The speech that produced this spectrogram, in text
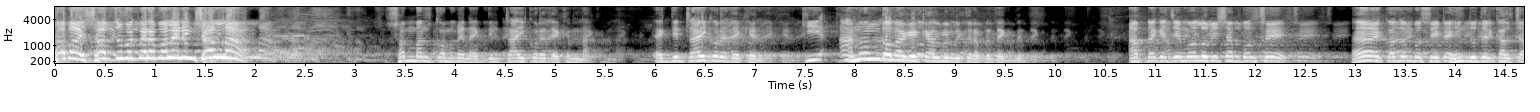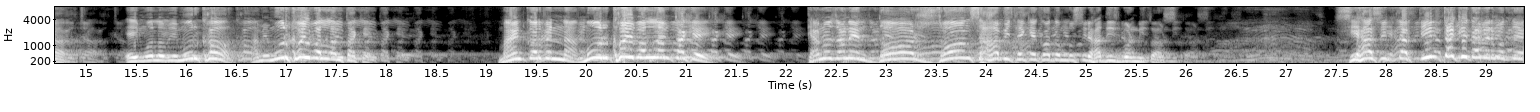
সবাই, সব যুবক ভাইরা বলেন ইনশাল্লাহ সম্মান কমবে না, একদিন ট্রাই করে দেখেন না। একদিন ট্রাই করে দেখেন, কি আনন্দ লাগে কালবের ভিতরে আপনি দেখবেন। আপনাকে যে মৌলবী সাহেব বলছে হ্যাঁ কদম বসে এটা হিন্দুদের কালচার এই মৌলবী মূর্খ, আমি মূর্খই বললাম তাকে। মাইন্ড করবেন না, মূর্খই বললাম তাকে। কেন জানেন, দশ জন সাহাবি থেকে কদম বসির হাদিস বর্ণিত আছে। সিহাসিদ্দার তিনটা কিতাবের মধ্যে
